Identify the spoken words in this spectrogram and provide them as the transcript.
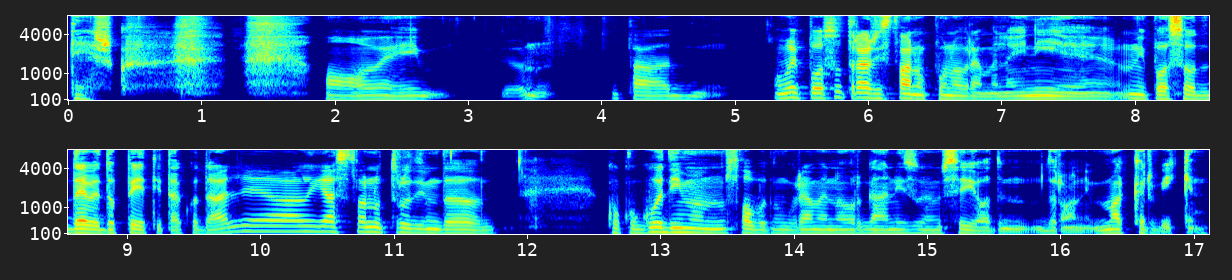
Teško. Ove, ovaj, pa Ovaj posao traži stvarno puno vremena i nije ni posao od 9 do 5 i tako dalje, ali ja stvarno trudim da koliko god imam slobodnog vremena organizujem se i odem dronim, makar vikend.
